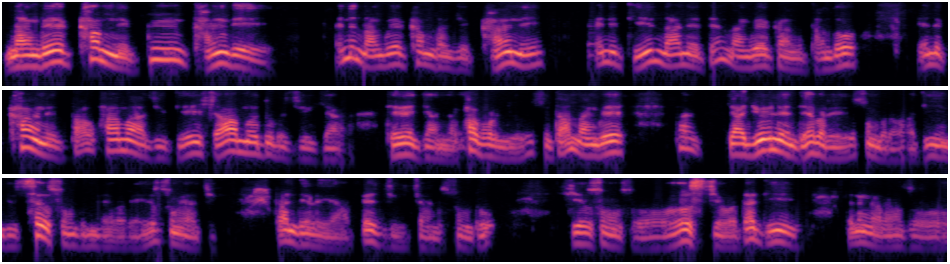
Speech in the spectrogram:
난데 캄네 꾼 강데 아니 난고에 캄던지 칸이 아니 뒤에 나네 때 난고에 칸 단도 아니 칸이 다 하마지 대샤 모두 지야 대회장의 파벌이 있어 다 난고에 다 야주련 대발에 송보라 뒤에 세송도 내버려 송야지 간데려야 빼지 장 송도 시송소 어스죠 다디 되는 거라서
